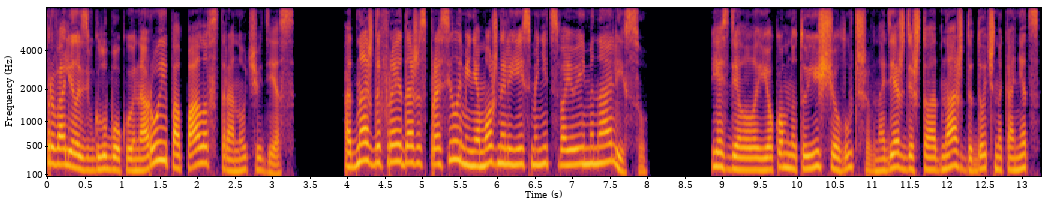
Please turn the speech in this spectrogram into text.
провалилась в глубокую нору и попала в страну чудес. Однажды Фрей даже спросила меня, можно ли ей сменить свое имя на Алису. Я сделала ее комнату еще лучше, в надежде, что однажды дочь, наконец,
